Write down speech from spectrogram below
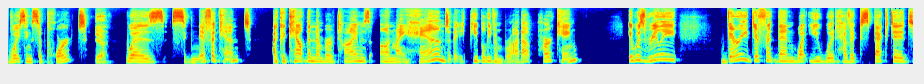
voicing support Yeah. was significant. I could count the number of times on my hand that people even brought up parking. It was really very different than what you would have expected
